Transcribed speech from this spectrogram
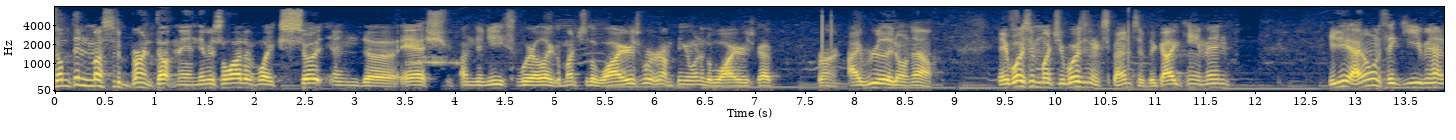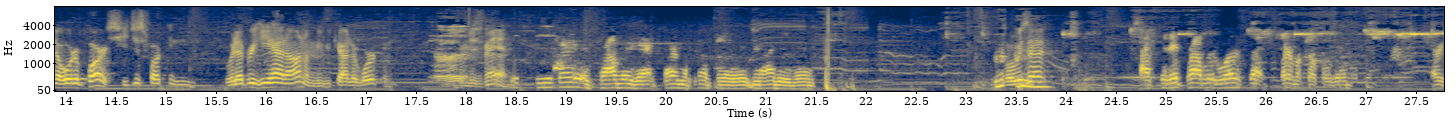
Something must have burnt up, man. There was a lot of like soot and uh, ash underneath where like a bunch of the wires were. I'm thinking one of the wires got burnt. I really don't know. It wasn't much. It wasn't expensive. The guy came in. He. I don't think he even had to order parts. He just fucking whatever he had on him, he got it working from his van. It's probably that thermocouple ignited then. What was that? I said it probably was that thermocouple then. Or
